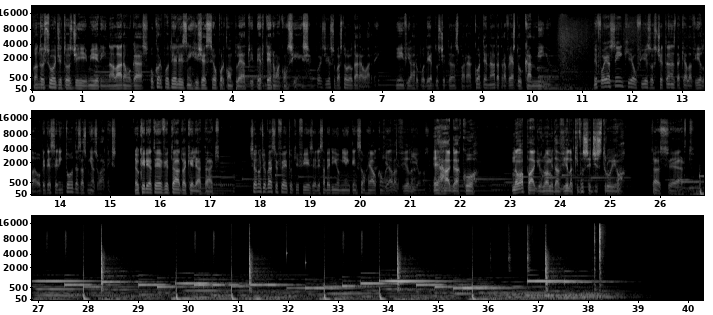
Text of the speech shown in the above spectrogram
Quando os súditos de Ymir inalaram o gás, o corpo deles enrijeceu por completo e perderam a consciência. Depois disso, bastou eu dar a ordem e enviar o poder dos titãs para a coordenada através do caminho. E foi assim que eu fiz os titãs daquela vila obedecerem todas as minhas ordens. Eu queria ter evitado aquele ataque. Se eu não tivesse feito o que fiz, eles saberiam minha intenção real com Aquela ela. vila é Hagakor. Não apague o nome da vila que você destruiu. Tá certo.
